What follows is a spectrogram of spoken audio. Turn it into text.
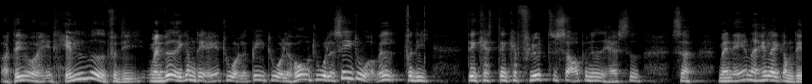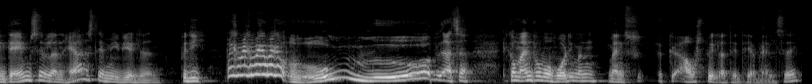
Og det jo et helvede, fordi man ved ikke, om det er A-dur, eller B-dur, eller H-dur, eller C-dur, vel? Fordi den kan, den kan flytte sig op og ned i hastighed. Så man aner heller ikke, om det er en damestemme eller en herrestemme i virkeligheden. Fordi oh, øh, altså, det kommer an på, hvor hurtigt man, man afspiller det der valse. Ikke?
